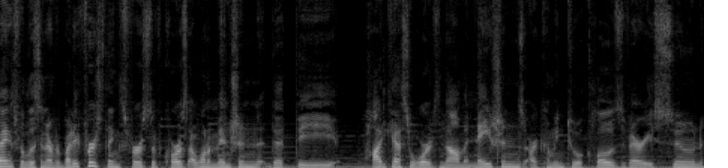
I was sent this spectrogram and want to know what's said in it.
Thanks for listening, everybody. First things first, of course, I want to mention that the Podcast Awards nominations are coming to a close very soon.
